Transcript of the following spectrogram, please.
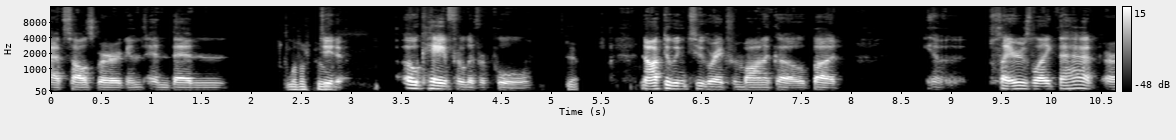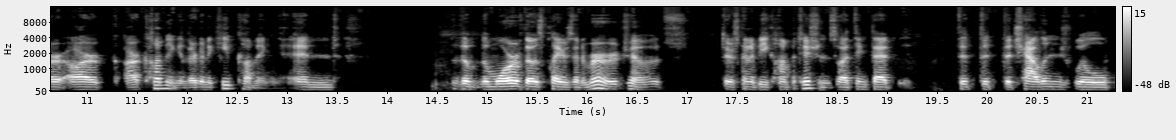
at Salzburg and and then Liverpool did okay for Liverpool. Yeah, not doing too great for Monaco, but you know players like that are are are coming and they're going to keep coming. And the the more of those players that emerge you know there's going to be competition. So i think that the, the, the challenge will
